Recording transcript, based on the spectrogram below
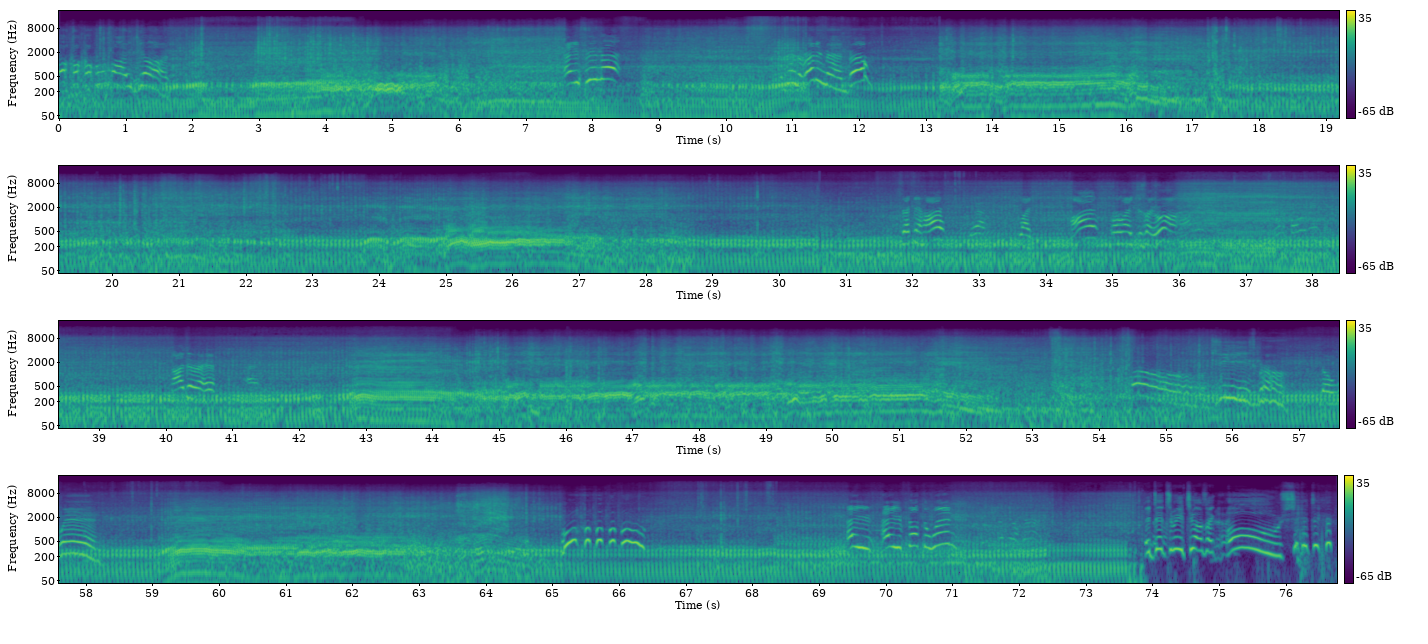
Oh my god! Hey, you seen that? Dude, the running man, bro. Second high? Yeah. Like high or like just like raw? No, I'll do it right here. Oh, jeez, bro. The wind. Woo-hoo-hoo-hoo-hoo. Hey, you, hey, you felt the wind? It did to me too. I was like, oh shit, dude.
